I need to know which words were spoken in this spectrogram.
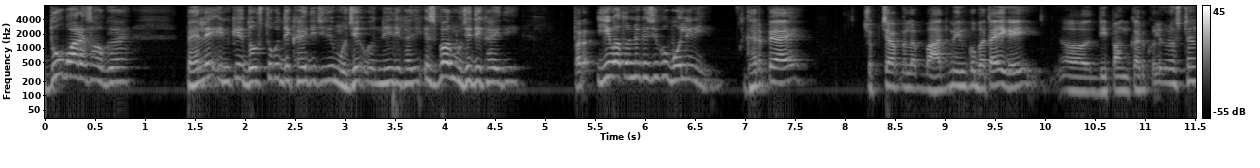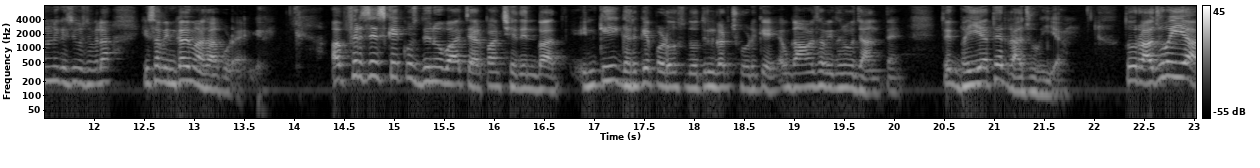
दो बार ऐसा हो गया है। पहले इनके दोस्तों को दिखाई दी चीज़ें, मुझे नहीं दिखाई दी। इस बार मुझे दिखाई दी। पर ये बात उन्होंने किसी को बोली नहीं। घर पे आए चुपचाप मतलब बाद में इनको बताई गई दीपांकर को, लेकिन उस टाइम उन्होंने किसी को मिला कि सब इनका भी मज़ाक उड़ाएँगे। अब फिर से इसके कुछ दिनों बाद, चार पाँच छः दिन बाद, इनके ही घर के पड़ोस दो तीन घर छोड़ के, अब गाँव में सब इधर को जानते हैं तो एक भैया थे राजू भैया। तो राजू भैया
